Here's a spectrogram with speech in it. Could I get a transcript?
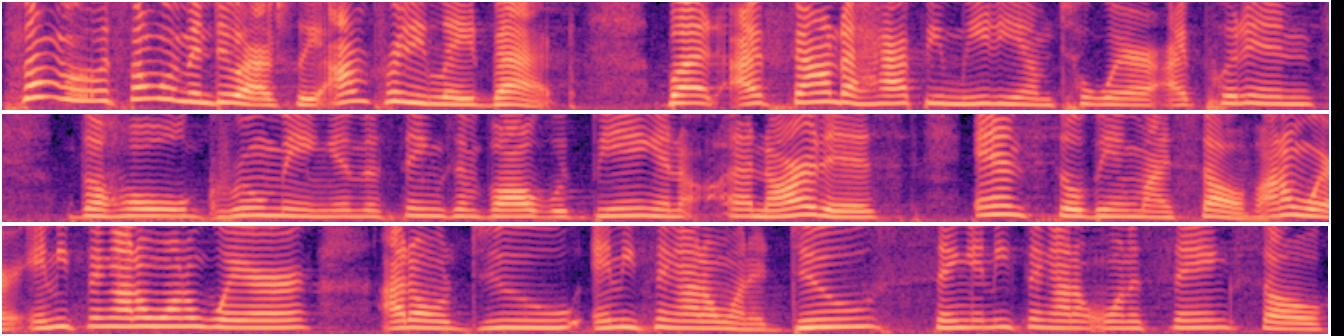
Some some women do actually. I'm pretty laid back. But I found a happy medium to where I put in the whole grooming and the things involved with being an, an artist and still being myself. Mm. I don't wear anything I don't want to wear. I don't do anything I don't want to do, sing anything I don't want to sing. So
